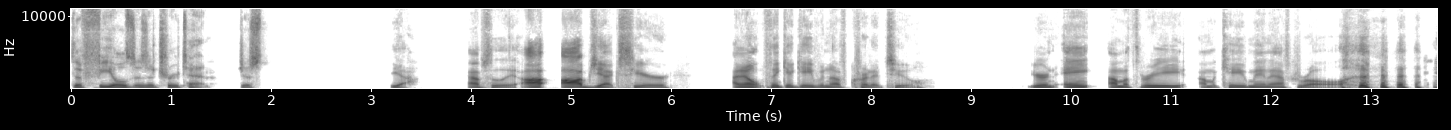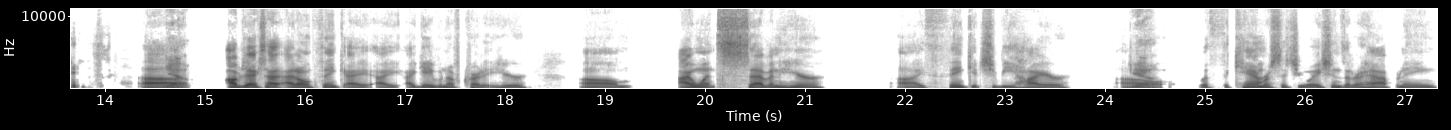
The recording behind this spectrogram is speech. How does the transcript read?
the feels is a true 10. Just yeah, Absolutely. O- objects here, I don't think I gave enough credit to. You're an eight. I'm a three. I'm a caveman after all. uh, yeah. Objects, I, I don't think I, I I gave enough credit here. Um, I went seven here. I think it should be higher. Uh, Yeah. With the camera situations that are happening,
